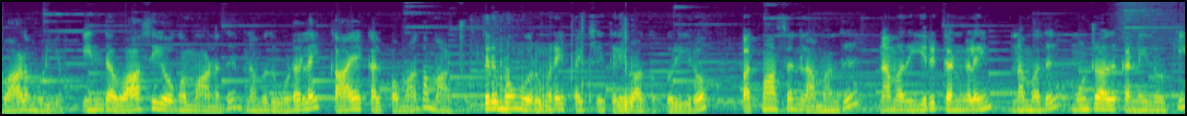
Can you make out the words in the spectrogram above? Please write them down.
வாழ முடியும். இந்த வாசி யோகமானது நமது உடலை காயக்கல்பமாக மாற்றும். திரும்பவும் ஒரு முறை பயிற்சியை தெளிவாக கூறுகிறோம். பத்மாசனில் அமர்ந்து நமது இரு கண்களையும் நமது மூன்றாவது கண்ணை நோக்கி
